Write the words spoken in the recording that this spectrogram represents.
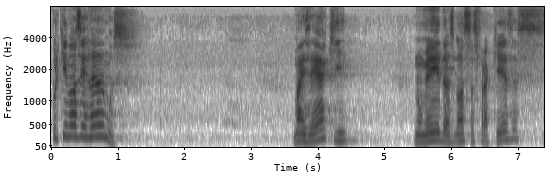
Porque nós erramos. Mas é aqui, no meio das nossas fraquezas,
